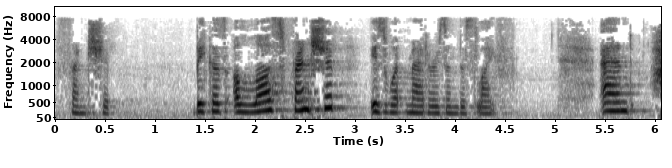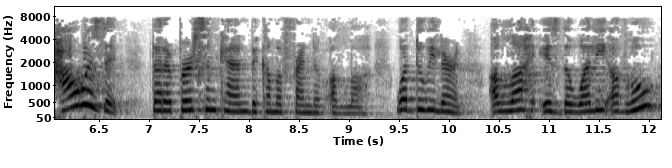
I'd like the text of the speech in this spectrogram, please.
friendship. Because Allah's friendship is what matters in this life. And how is it that a person can become a friend of Allah? What do we learn? Allah is the wali of who?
